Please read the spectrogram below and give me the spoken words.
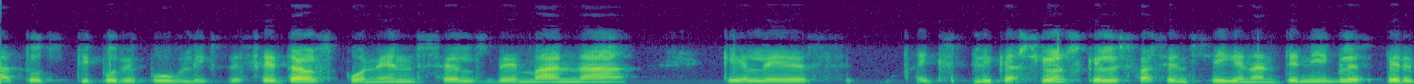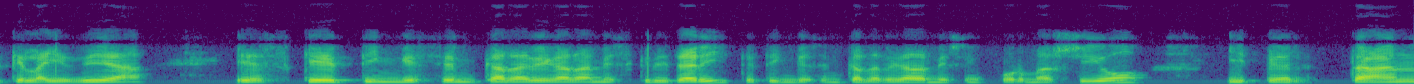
a tot tipus de públics. De fet, als ponents se'ls demana que les explicacions que les facin siguin entenibles perquè la idea és que tinguéssim cada vegada més criteri, que tinguéssim cada vegada més informació i, per tant,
